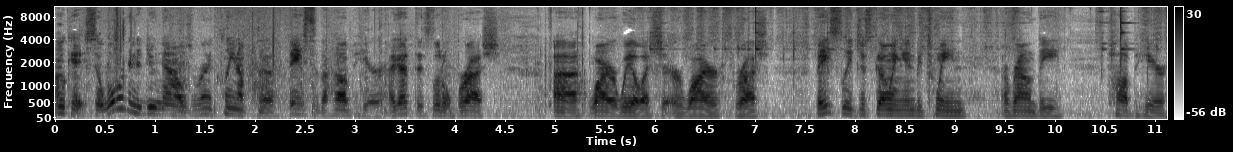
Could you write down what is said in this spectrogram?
Okay, so what we're going to do now is we're going to clean up the base of the hub here. I got this little brush, uh, wire wheel, or wire brush, basically just going in between around the hub here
